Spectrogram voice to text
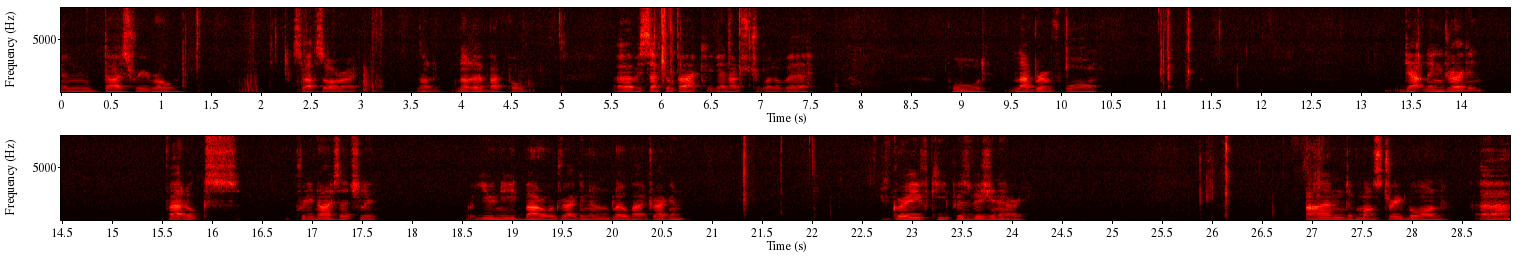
and Dice Reroll. So that's alright. Not a, not a bad pull. Uh, the second pack, again I'll just chuck that up there. Pulled Labyrinth War, Gatling Dragon. That looks pretty nice actually. But you need Barrel Dragon and Blowback Dragon. Gravekeeper's Visionary and Monster Reborn. Uh,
